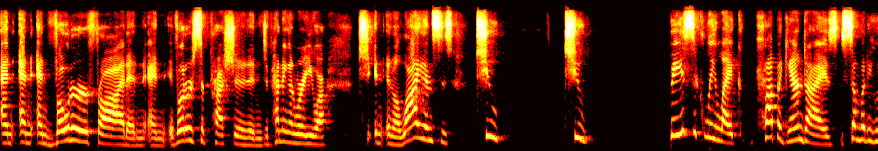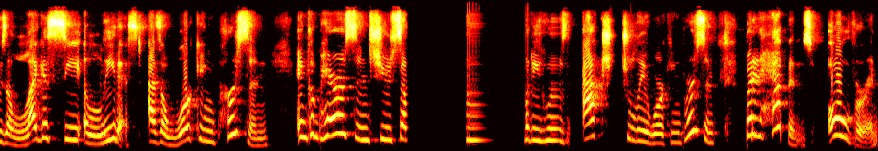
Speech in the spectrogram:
and and and voter fraud and and voter suppression and depending on where you are to, in, in alliances to to basically like propagandize somebody who's a legacy elitist as a working person in comparison to somebody who's actually a working person. But it happens over and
